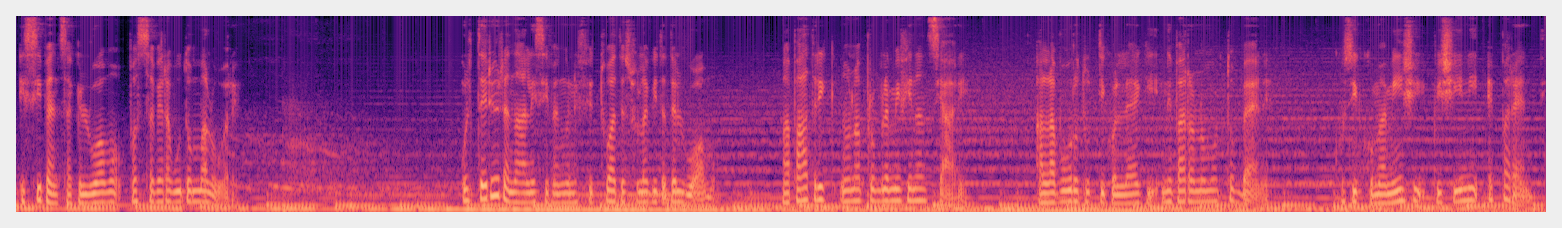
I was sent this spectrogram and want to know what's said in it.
e si pensa che l'uomo possa aver avuto un malore. Ulteriori analisi vengono effettuate sulla vita dell'uomo, ma Patrick non ha problemi finanziari. Al lavoro tutti i colleghi ne parlano molto bene, così come amici, vicini e parenti.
